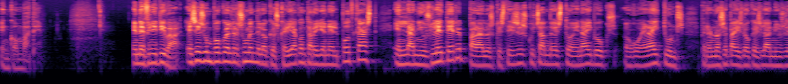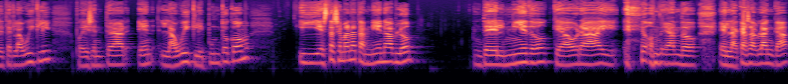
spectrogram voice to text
en combate. En definitiva, ese es un poco el resumen de lo que os quería contar yo en el podcast. En la newsletter, para los que estéis escuchando esto en iBooks o en iTunes, pero no sepáis lo que es la newsletter La Weekly, podéis entrar en laweekly.com. Y esta semana también hablo del miedo que ahora hay ondeando en la Casa Blanca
